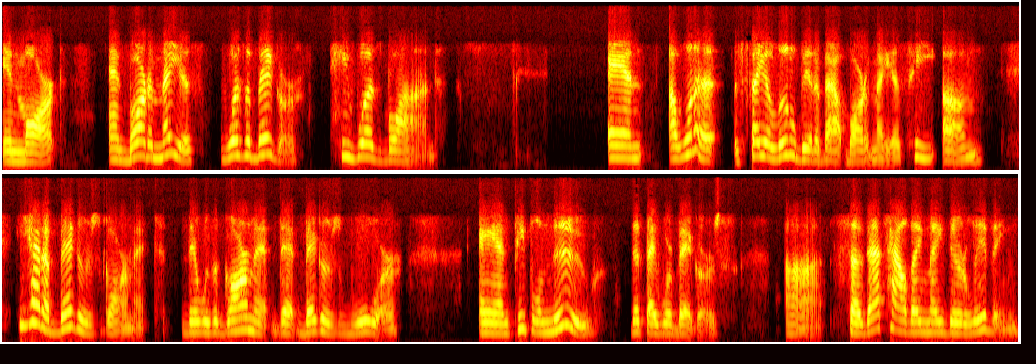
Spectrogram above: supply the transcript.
in Mark, and Bartimaeus was a beggar. He was blind. And I want to say a little bit about Bartimaeus. He um, he had a beggar's garment. There was a garment that beggars wore, and people knew that they were beggars. Uh, so that's how they made their living,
